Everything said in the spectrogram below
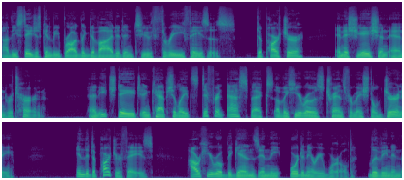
Uh, these stages can be broadly divided into three phases departure, initiation, and return. And each stage encapsulates different aspects of a hero's transformational journey. In the departure phase, our hero begins in the ordinary world, living an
